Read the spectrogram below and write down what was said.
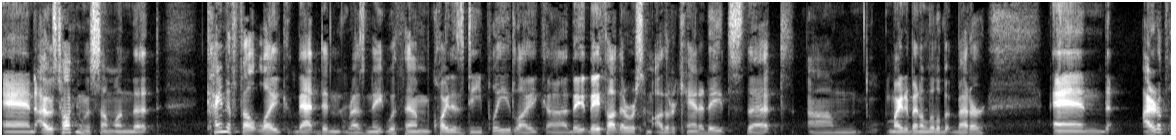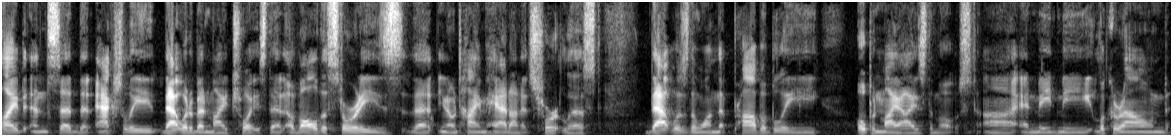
And I was talking with someone that kind of felt like that didn't resonate with them quite as deeply. Like uh, they they thought there were some other candidates that um, might have been a little bit better. And I replied and said that actually that would have been my choice. That of all the stories that you know Time had on its short list, that was the one that probably opened my eyes the most uh, and made me look around.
